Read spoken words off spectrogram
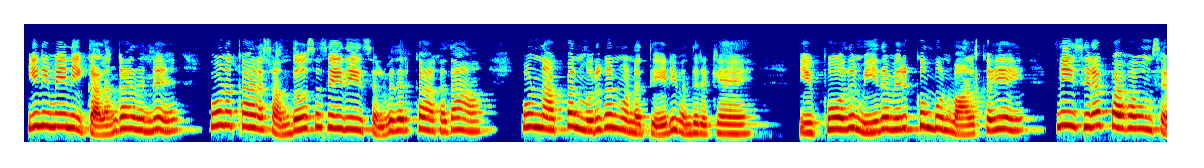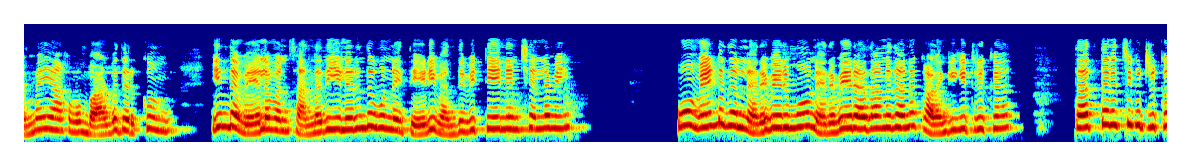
இனிமே நீ கலங்காதுன்னு உனக்கான சந்தோஷ செய்தியை சொல்வதற்காக தான் உன் அப்பன் முருகன் உன்னை தேடி வந்திருக்கேன். இப்போது மீதமிருக்கும் உன் வாழ்க்கையை நீ சிறப்பாகவும் செம்மையாகவும் வாழ்வதற்கும் இந்த வேலவன் சன்னதியிலிருந்து உன்னை தேடி வந்துவிட்டேன் என் செல்லமே. உன் வேண்டுதல் நிறைவேறுமோ நிறைவேறாதான்னு தானே கலங்கிக்கிட்டு இருக்க? தத்தளிச்சுக்கிட்டு இருக்க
